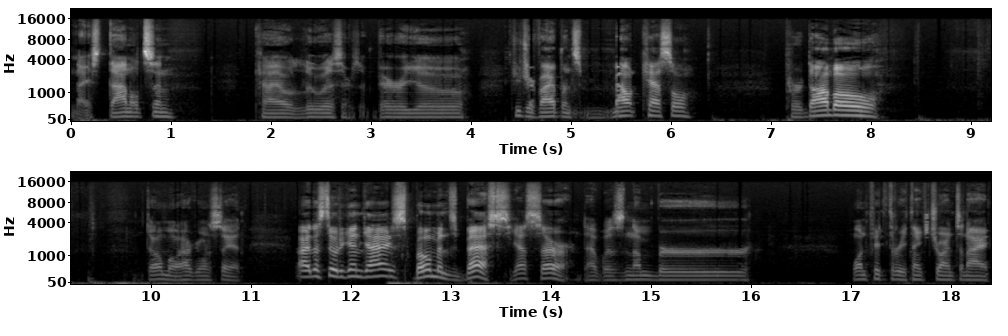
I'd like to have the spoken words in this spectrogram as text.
Nice Donaldson. Kyle Lewis. There's a Barrio. Future Vibrance Mountcastle. Perdomo. Domo, however you want to say it. All right, let's do it again, guys. Bowman's best. Yes, sir. That was number 153. Thanks for joining tonight.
